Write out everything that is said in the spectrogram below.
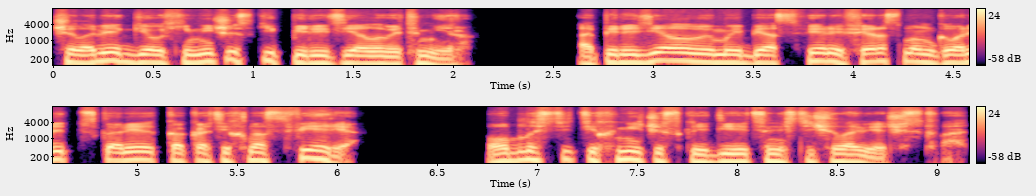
Человек геохимически переделывает мир. О переделываемой биосфере Ферсман говорит скорее как о техносфере, области технической деятельности человечества.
